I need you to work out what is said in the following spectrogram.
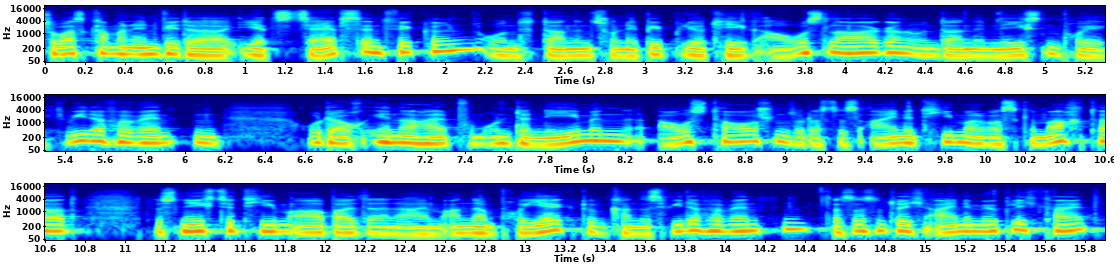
Sowas kann man entweder jetzt selbst entwickeln und dann in so eine Bibliothek auslagern und dann im nächsten Projekt wiederverwenden oder auch innerhalb vom Unternehmen austauschen, sodass das eine Team mal was gemacht hat, das nächste Team arbeitet an einem anderen Projekt und kann das wiederverwenden. Das ist natürlich eine Möglichkeit.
